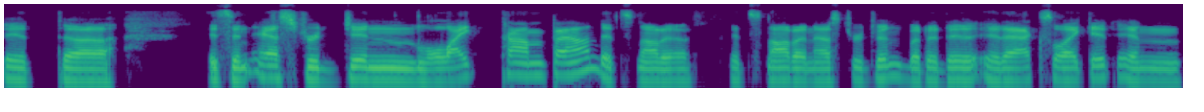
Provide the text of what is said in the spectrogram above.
it uh, it's an estrogen-like compound. It's not a it's not an estrogen, but it it acts like it, and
